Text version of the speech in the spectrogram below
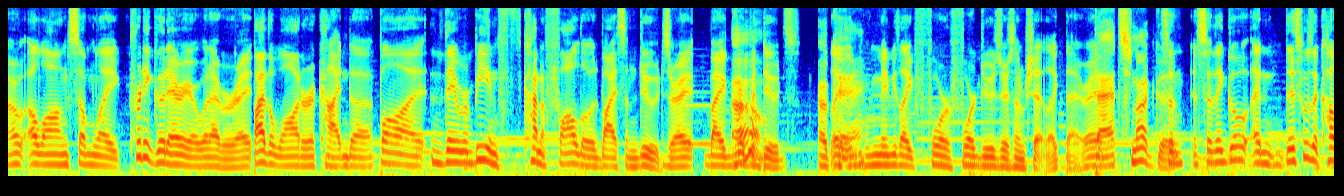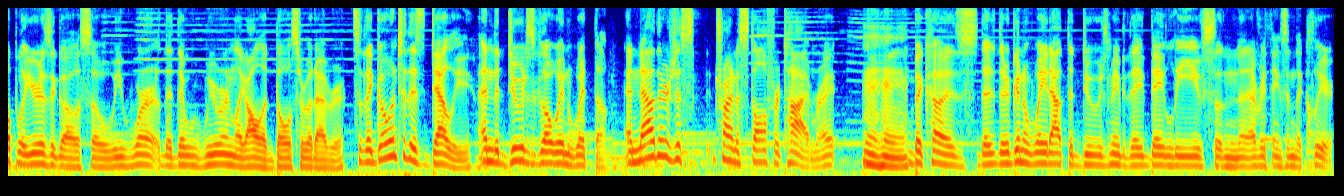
a- along some like pretty good area or whatever, right? By the water kinda, but they were being f- kind of followed by some dudes, right? By a group Oh, of dudes. Okay. Like maybe like four four dudes or some shit like that, right? That's not good. So, so they go, and this was a couple of years ago, so we weren't, they, they, we weren't like all adults or whatever. So they go into this deli, and the dudes go in with them, and now they're just trying to stall for time, right? mm-hmm. Because they're, they're gonna wait out the dudes. Maybe they, they leave, so then everything's in the clear.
